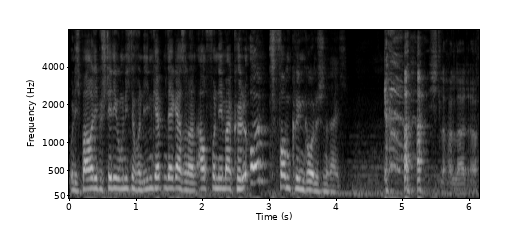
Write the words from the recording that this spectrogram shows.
Und ich brauche die Bestätigung nicht nur von Ihnen, Captain Decker, sondern auch von dem Akyl und vom Klingonischen Reich. Ich lache laut auf.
